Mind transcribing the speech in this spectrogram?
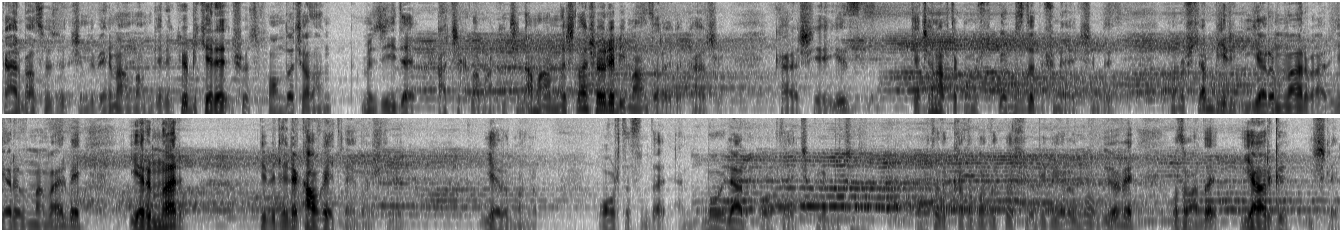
Galiba sözü şimdi benim almam gerekiyor. Bir kere şu fonda çalan müziği de açıklamak için ama anlaşılan şöyle bir manzarayla karşı karşıyayız. Geçen hafta konuştuklarımızı da düşünerek şimdi konuşacağım. Bir yarımlar var, yarılma var ve yarımlar birbirleriyle kavga etmeye başlıyor. Yarılmanın ortasında yani boylar ortaya çıkıyor. Bütün ortalık kalabalıklaşıyor, bir yarılma oluyor ve o zaman da yargı işlemi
